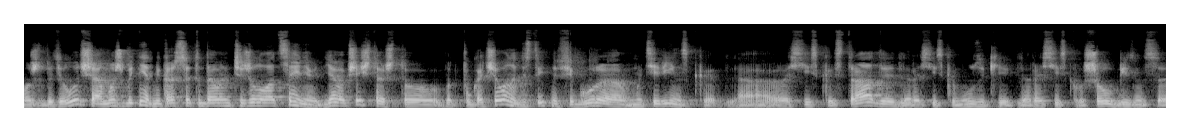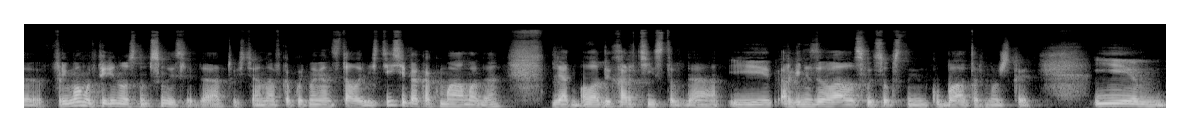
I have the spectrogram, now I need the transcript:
может быть и лучше, а может быть нет. Мне кажется, это довольно тяжело оценивать. Я вообще считаю, что вот Пугачева, она действительно фигура материнская для российской эстрады, для российской музыки, для российского шоу-бизнеса в прямом и в переносном смысле, да. То есть она в какой-то момент стала вести себя как мама, да, для молодых артистов, да, и организовала свой собственный инкубатор, можно сказать. И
